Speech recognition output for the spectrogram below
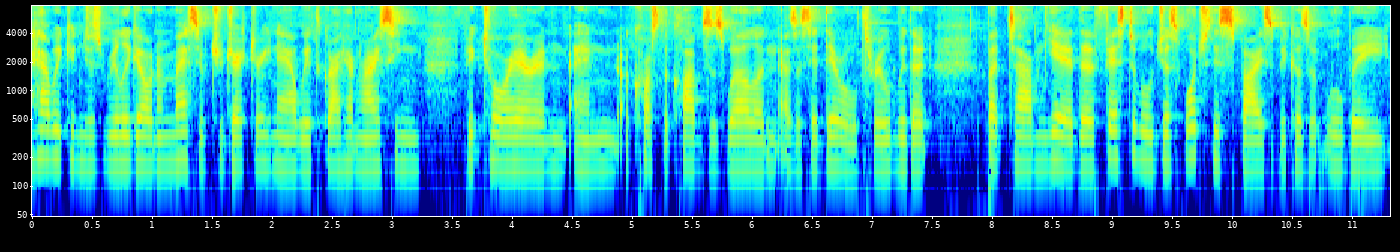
how we can just really go on a massive trajectory now with Greyhound Racing Victoria and, and across the clubs as well. And as I said, they're all thrilled with it. But um, yeah, the festival, just watch this space because it will be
